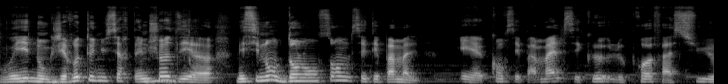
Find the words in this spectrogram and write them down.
Vous voyez, donc j'ai retenu certaines choses, euh, mais sinon, dans l'ensemble, c'était pas mal. Et quand c'est pas mal, c'est que le prof a su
